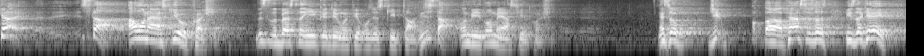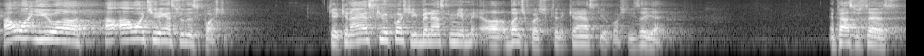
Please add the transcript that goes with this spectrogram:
I, stop. I want to ask you a question. This is the best thing you could do when people just keep talking. Just stop. Let me, let me ask you a question. And so, uh, pastor says, he's like, hey, I want you, uh, I, I, want you to answer this question. Okay, can I ask you a question? You've been asking me a, a bunch of questions. Can, can I ask you a question? He said, yeah. And pastor says,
